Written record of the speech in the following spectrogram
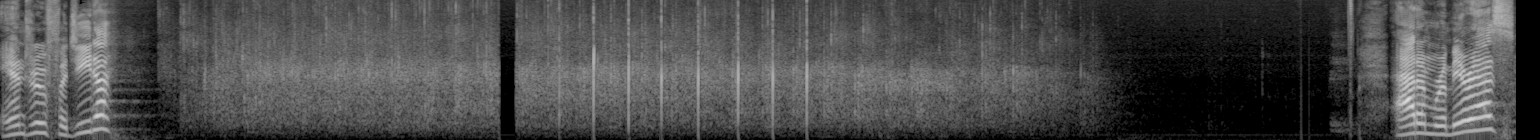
Andrew Fujita. Adam Ramirez.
